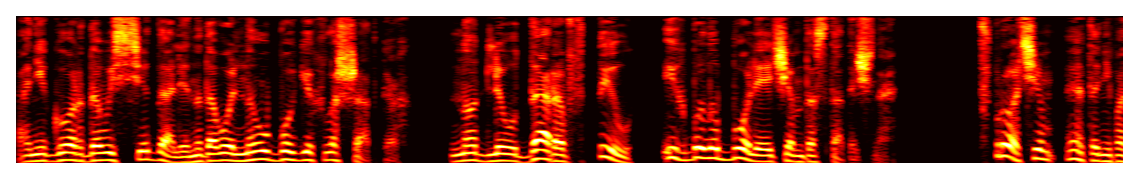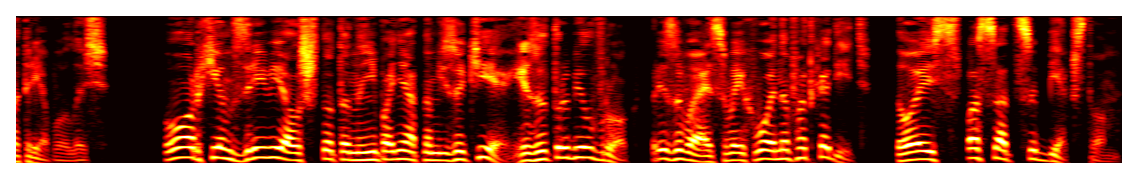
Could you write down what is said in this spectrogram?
Они гордо восседали на довольно убогих лошадках. Но для ударов в тыл их было более чем достаточно. Впрочем, это не потребовалось. Орхим взревел что-то на непонятном языке и затрубил в рог, призывая своих воинов отходить, то есть спасаться бегством.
